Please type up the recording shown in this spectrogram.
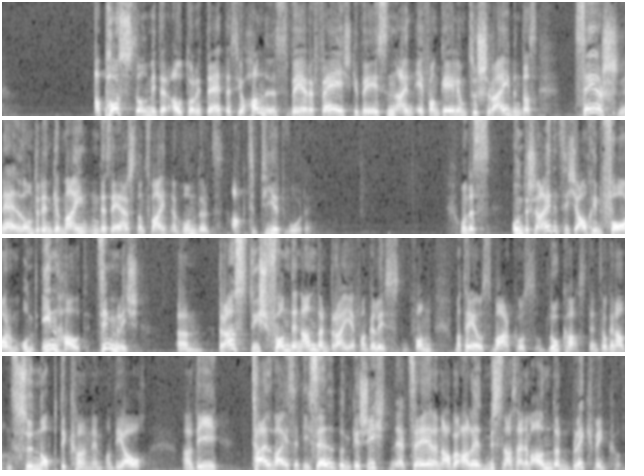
Apostel mit der Autorität des Johannes wäre fähig gewesen, ein Evangelium zu schreiben, das sehr schnell unter den Gemeinden des ersten und zweiten Jahrhunderts akzeptiert wurde. Und es unterscheidet sich auch in Form und Inhalt ziemlich ähm, drastisch von den anderen drei Evangelisten, von Matthäus, Markus und Lukas, den sogenannten Synoptikern nennt man die auch, äh, die teilweise dieselben Geschichten erzählen, aber alle müssen aus einem anderen Blickwinkel.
